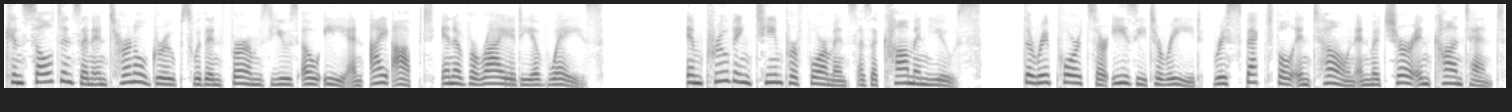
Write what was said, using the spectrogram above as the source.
Consultants and internal groups within firms use OE and IOPT in a variety of ways. Improving team performance is a common use. The reports are easy to read, respectful in tone and mature in content.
